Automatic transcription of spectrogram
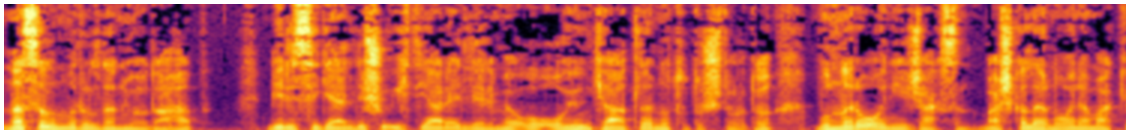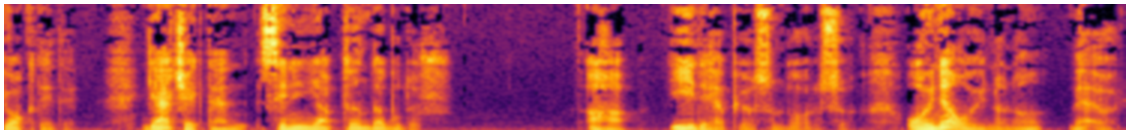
Nasıl mırıldanıyordu Ahab? Birisi geldi şu ihtiyar ellerime o oyun kağıtlarını tutuşturdu. Bunları oynayacaksın, başkalarını oynamak yok dedi. Gerçekten senin yaptığında budur. Ahab, iyi de yapıyorsun doğrusu. Oyna oyununu ve öl.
